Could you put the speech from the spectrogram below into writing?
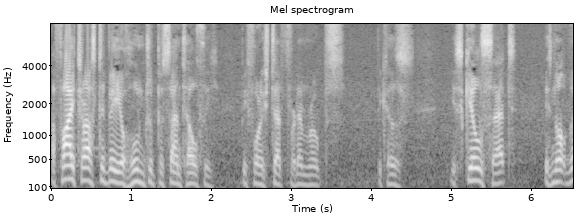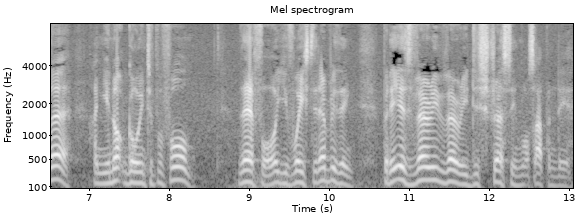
A fighter has to be 100% healthy before he steps for them ropes because your skill set is not there and you're not going to perform. Therefore, you've wasted everything. But it is very, very distressing what's happened here,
